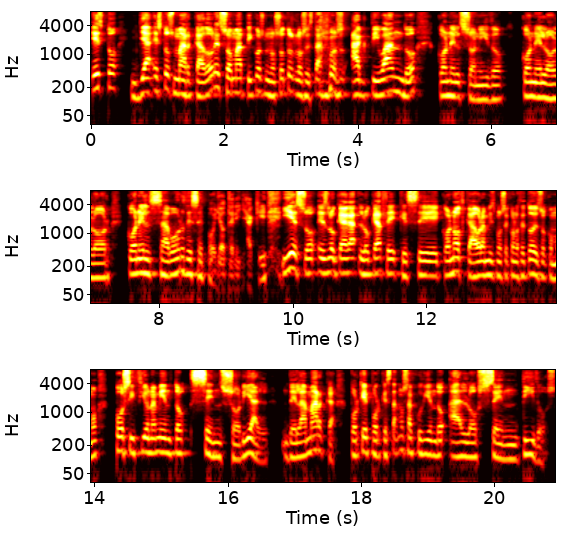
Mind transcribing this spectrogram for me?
esto ya, estos marcadores somáticos, nosotros los estamos activando con el sonido, con el olor, con el sabor de ese pollo teriyaki. Y eso es lo que, haga, lo que hace que se conozca, ahora mismo se conoce todo eso como posicionamiento sensorial de la marca. ¿Por qué? Porque estamos acudiendo a los sentidos.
